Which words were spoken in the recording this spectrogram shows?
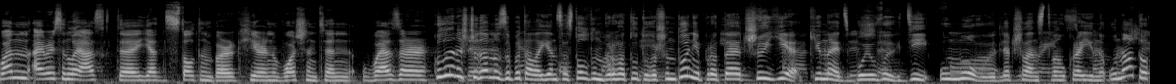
When I recently uh, Коли нещодавно запитала Янса Столтенберга тут у Вашингтоні про те, чи є кінець бойових дій умовою для членства України у НАТО,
